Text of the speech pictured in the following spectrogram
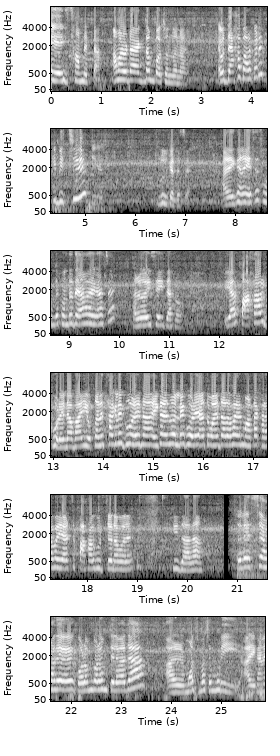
এই এই সামনেরটা। আমার ওটা একদম পছন্দ নয়। এবার দেখা বার করে কি বিচ্ছিরি চুল কেটেছে। আর এখানে এসে সন্ধে ফন্ধে দেওয়া হয়ে গেছে। আর ওই সেই দেখো। ইয়ার পাখার ঘোরে না ভাই। ওখানে থাকলে ঘোরে না। এখানে ধরলে ঘোরে। আর তোমার দাদা ভাই মাথা খারাপ হয়ে যাচ্ছে। পাখা ঘুরছে না বলে। কি জ্বালা। চলে এসছে আমাদের গরম গরম তেলে ভাজা। আর মচমচে মুড়ি, আর এখানে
